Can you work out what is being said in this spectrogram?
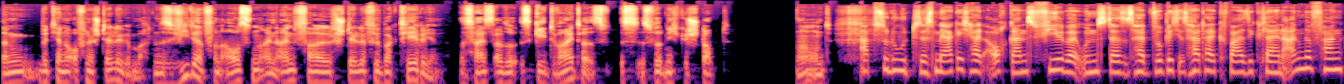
dann wird ja eine offene Stelle gemacht. Und es ist wieder von außen ein Einfallstelle für Bakterien. Das heißt also, es geht weiter, es, es, es wird nicht gestoppt. Ja, und Absolut, das merke ich halt auch ganz viel bei uns, dass es halt wirklich, es hat halt quasi klein angefangen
